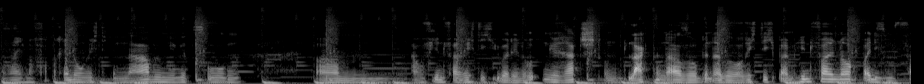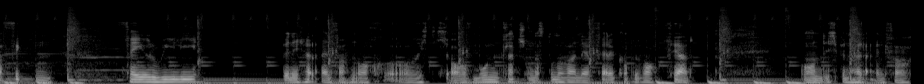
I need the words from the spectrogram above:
sag ich mal, Verbrennung, richtige Narbe mir gezogen. Ähm, auf jeden Fall richtig über den Rücken geratscht und lag dann da so, bin also richtig beim Hinfallen noch, bei diesem verfickten Fail Really, bin ich halt einfach noch äh, richtig auch auf den Boden geklatscht und das Dumme war, in der Pferdekoppel war auch ein Pferd. Und ich bin halt einfach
